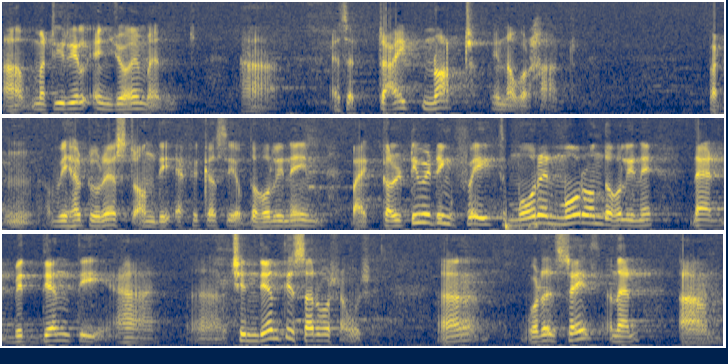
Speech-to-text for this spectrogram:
uh, material enjoyment uh, as a tight knot in our heart. But mm, we have to rest on the efficacy of the holy name by cultivating faith more and more on the holy name that vidyanti, uh, uh, chindyanti sarva samsha. Uh, what does it say? And then um,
